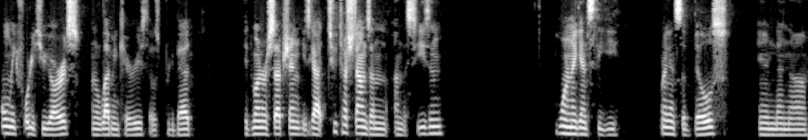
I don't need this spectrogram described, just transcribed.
only 42 yards and 11 carries. That was pretty bad. He had one reception. He's got two touchdowns on on the season. One against the one against the Bills, and then uh,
